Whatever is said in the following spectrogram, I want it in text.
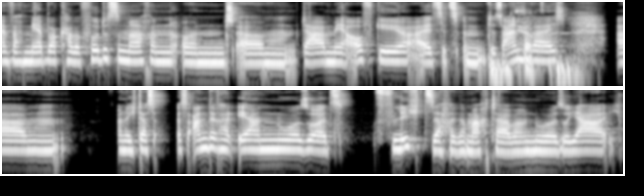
einfach mehr Bock habe, Fotos zu machen und ähm, da mehr aufgehe als jetzt im Designbereich. Ja. Ähm, und ich das, das andere halt eher nur so als Pflichtsache gemacht habe. Nur so, ja, ich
